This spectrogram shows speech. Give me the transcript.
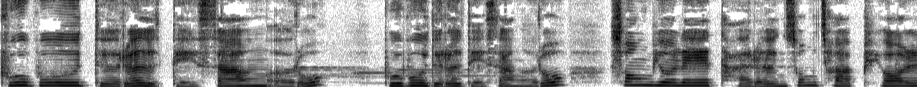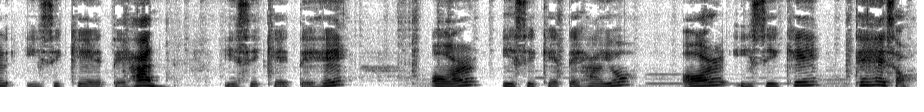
부부들을 대상으로 부부들을 대상으로 성별의 다른 성차별 이식에 대한 이식에 대해 or 이식에 대하여 or 이식에 대해서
